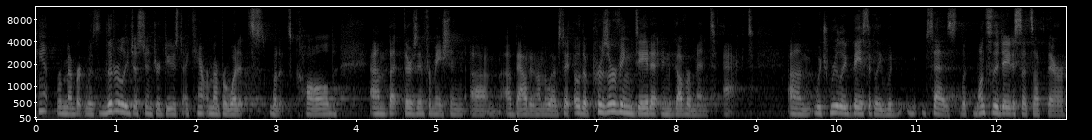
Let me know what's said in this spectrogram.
can't remember, it was literally just introduced. I can't remember what it's, what it's called, um, but there's information um, about it on the website. Oh, the Preserving Data in Government Act um, which really basically would, says, look, once the data set's up there,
